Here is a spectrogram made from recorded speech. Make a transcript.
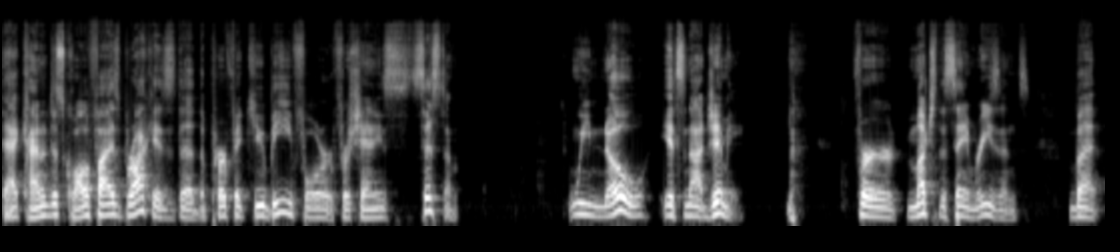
that kind of disqualifies Brock as the the perfect QB for for Shanny's system. We know it's not Jimmy for much the same reasons, but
